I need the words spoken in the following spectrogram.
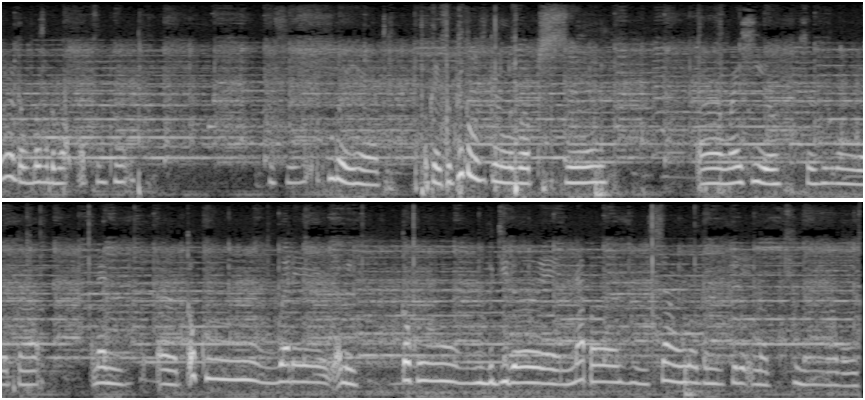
We're gonna have to level them up at some point. See, who do have? Okay, so Piccolo's gonna level up soon. Um, right here, so he's gonna get that. And then uh, Goku, ready? I mean, Goku, Vegeta, and Nappa, and Cell are gonna get it in like two more levels.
